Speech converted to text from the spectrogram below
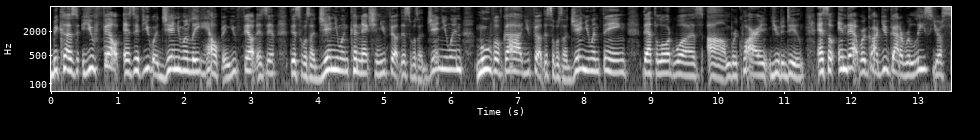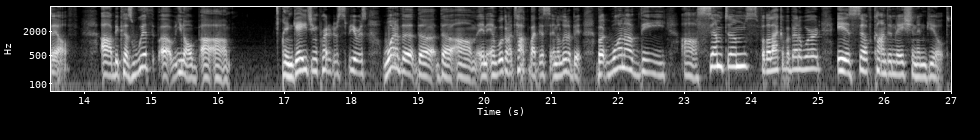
because you felt as if you were genuinely helping. You felt as if this was a genuine connection. You felt this was a genuine move of God. You felt this was a genuine thing that the Lord was um, requiring you to do. And so, in that regard, you've got to release yourself uh, because with, uh, you know, uh, uh engaging predator spirits one of the the the um and, and we're going to talk about this in a little bit but one of the uh symptoms for the lack of a better word is self-condemnation and guilt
